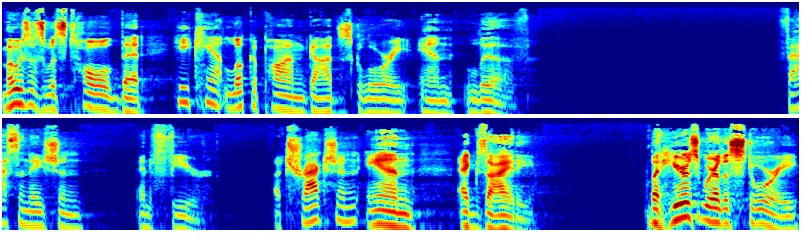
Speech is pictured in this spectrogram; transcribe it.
Moses was told that he can't look upon God's glory and live. Fascination and fear, attraction and anxiety. But here's where the story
